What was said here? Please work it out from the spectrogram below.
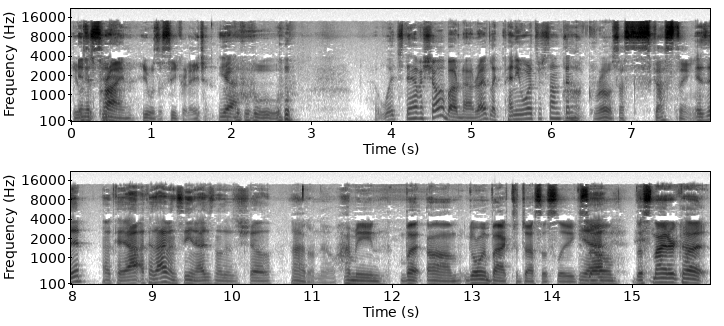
He In his se- prime. He was a secret agent. Yeah. Ooh. Which they have a show about now, right? Like Pennyworth or something. Oh, gross. That's disgusting. Is it okay? Because I, haven't seen it. I just know there's a show. I don't know. I mean, but um, going back to Justice League, Yeah. so the Snyder cut,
